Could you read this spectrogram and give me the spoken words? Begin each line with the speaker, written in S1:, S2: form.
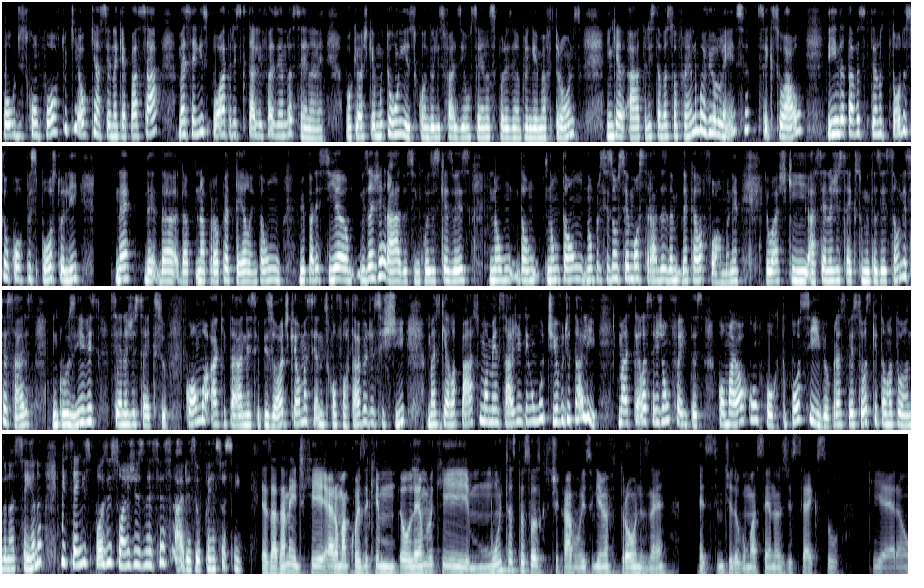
S1: expor o desconforto, que é o que a cena quer passar, mas sem expor a atriz que tá ali fazendo a cena, né? Porque eu acho que é muito ruim isso, quando eles faziam cenas, por exemplo, em Game of Thrones, em que a atriz estava sofrendo uma violência sexual e ainda estava tendo todo o seu corpo exposto ali né, da, da, na própria tela. Então, me parecia exagerado, assim, coisas que às vezes não, tão, não, tão, não precisam ser mostradas da, daquela forma, né. Eu acho que as cenas de sexo muitas vezes são necessárias, inclusive cenas de sexo como a que tá nesse episódio, que é uma cena desconfortável de assistir, mas que ela passa uma mensagem tem um motivo de estar tá ali, mas que elas sejam feitas com o maior conforto possível para as pessoas que estão atuando na cena e sem exposições desnecessárias, eu penso assim.
S2: Exatamente que era uma coisa que eu lembro que muitas pessoas criticavam isso em Game of Thrones, né? Nesse sentido, algumas cenas de sexo que eram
